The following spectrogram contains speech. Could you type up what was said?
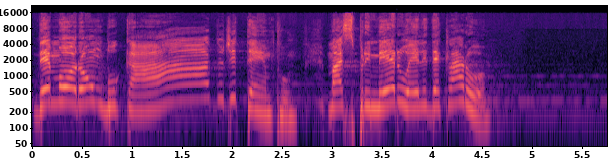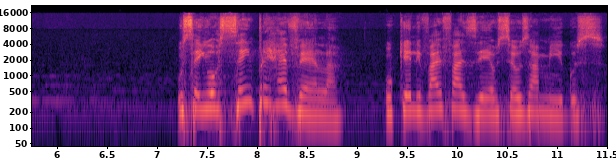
Demorou um bocado de tempo, mas primeiro ele declarou. O Senhor sempre revela o que ele vai fazer aos seus amigos.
